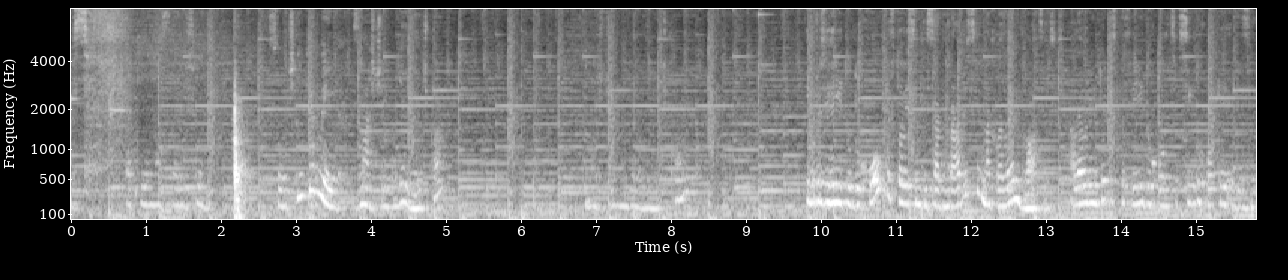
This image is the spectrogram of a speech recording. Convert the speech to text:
Ось такі у нас вийшли сочники. Ми їх змащуємо яєчком. Розігріту духовку 180 градусів на хвилин 20. Але орієнтуйтесь по своїй духовці. Всі духовки різні.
